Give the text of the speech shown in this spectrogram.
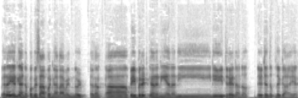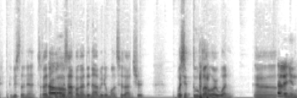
Pero yun nga, napag-usapan nga namin, Norb, ano, ah, favorite nga ni, ano, ni, ni Adrian, ano, Legend of Lagaya. Gusto niya. Saka Oo. napag-usapan nga din namin ng Monster Rancher. Was it 2 ba or 1? Ah, Alam yung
